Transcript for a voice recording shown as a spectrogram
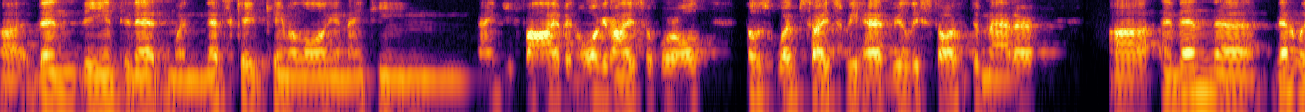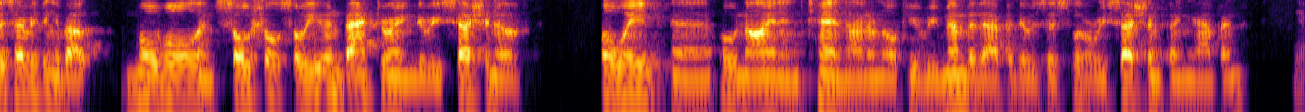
uh, then the internet. And when Netscape came along in 1995 and organized the world, those websites we had really started to matter. Uh, and then, uh, then it was everything about mobile and social. So even back during the recession of 08, uh, 09, and 10, I don't know if you remember that, but there was this little recession thing happened. Yeah,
